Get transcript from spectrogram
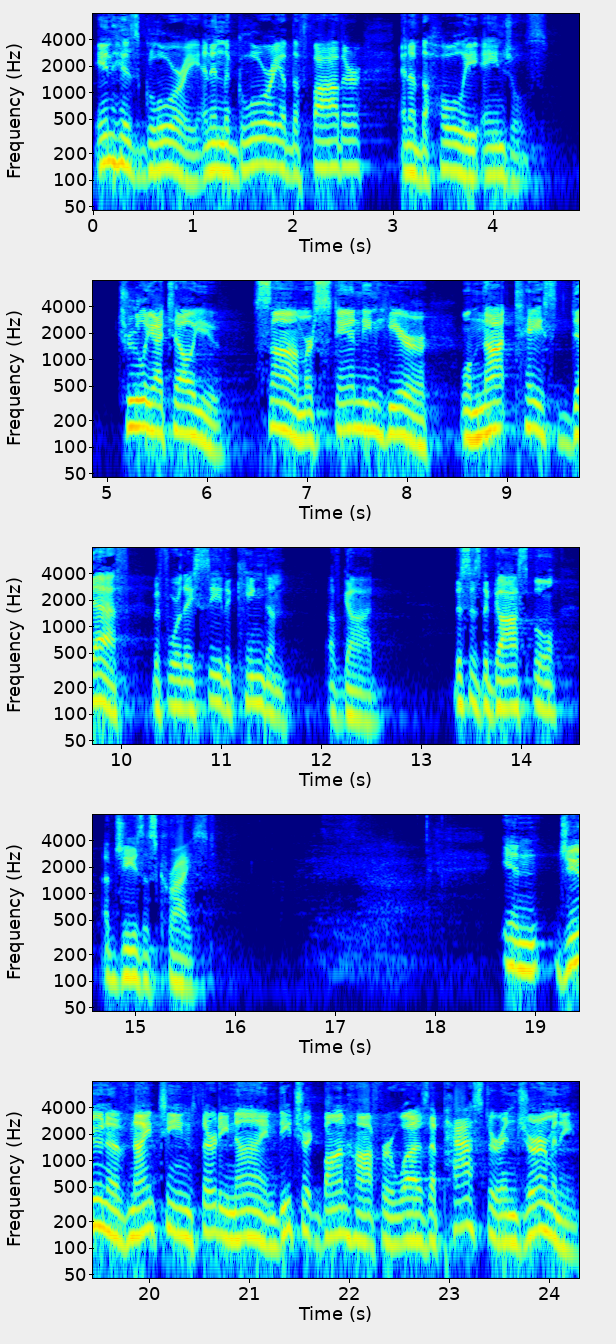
in his glory and in the glory of the Father and of the holy angels. Truly I tell you, some are standing here will not taste death before they see the kingdom of God. This is the gospel of Jesus Christ. In June of 1939, Dietrich Bonhoeffer was a pastor in Germany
